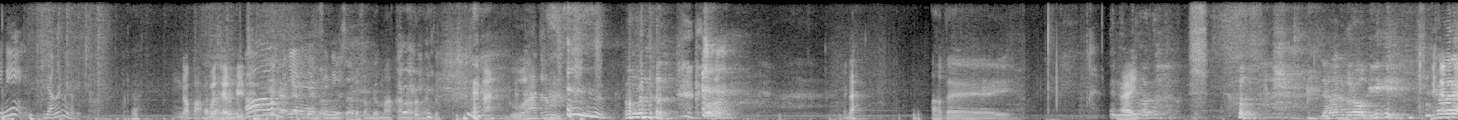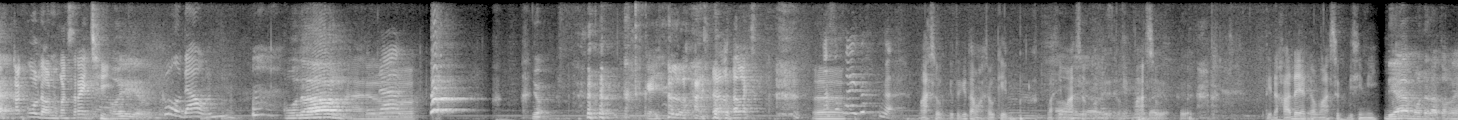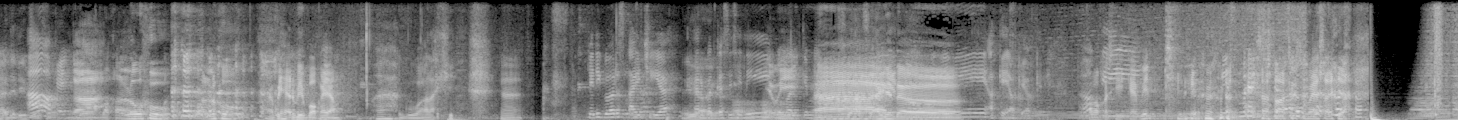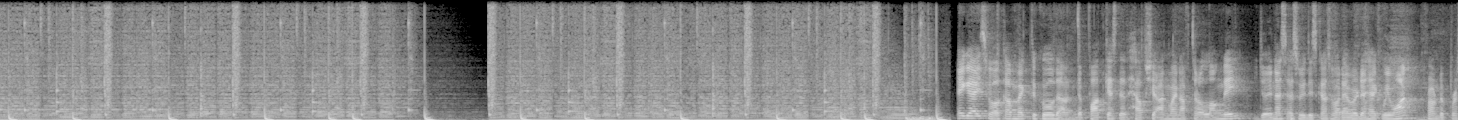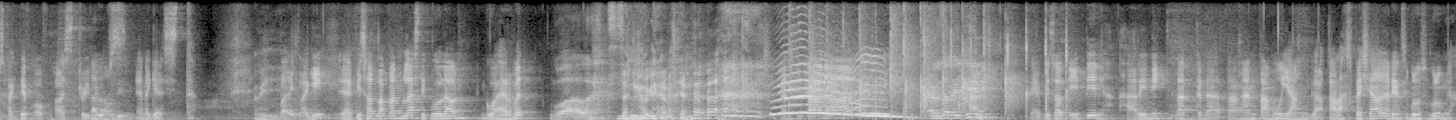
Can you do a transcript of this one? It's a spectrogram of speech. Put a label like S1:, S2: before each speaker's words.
S1: Ini jangan nggak?
S2: Enggak apa buat Herbie.
S1: Oh,
S3: Iya,
S1: iya,
S3: Herbie
S1: iya, sini.
S3: biasa harus sambil makan orang itu.
S2: Kan gua terus.
S3: Emang bener.
S2: Udah.
S3: Oke.
S2: Hai.
S3: Jangan grogi.
S2: Ini kan, kan cool down bukan stretching.
S3: Oh iya.
S1: Cool down.
S3: Cool down.
S2: Aduh.
S3: Yuk.
S2: Kayaknya lu aja Alex.
S1: Masuk nggak itu? Nggak.
S2: Masuk, itu kita masukin. Masih
S3: Oh,
S2: masuk
S3: iya,
S2: kalau
S3: iya.
S2: itu.
S3: Yuk,
S2: Masuk.
S3: yuk, yuk.
S2: Tidak ada yang nggak masuk di sini.
S3: Dia moderatornya jadi
S1: Ah,
S3: biasanya
S1: oke.
S3: dia
S2: Enggak,
S3: bakal
S2: lu, lu. Tapi Herbie pokoknya yang ah gua lagi. Ya.
S1: Jadi gue harus tai chi ya.
S3: Iya,
S1: Herbert
S3: iya.
S1: kasih sini,
S3: Oh, oh,
S2: oh.
S1: balikin
S2: Ah,
S1: lagi.
S2: gitu.
S1: Ini, oke oke oke.
S2: Kalau kasih Kevin,
S1: Di smash.
S2: langsung smash aja. Hey guys, welcome back to Cool Down, the podcast that helps you unwind after a long day. Join us as we discuss whatever the heck we want from the perspective of us three dudes and a guest. Balik lagi di episode 18 di Cool Down. Gua Herbert.
S3: Gua Alex.
S2: Dan gua Kevin.
S3: Episode 18.
S2: Di episode 18, hari ini kita kedatangan tamu yang gak kalah spesial dari yang sebelum-sebelumnya.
